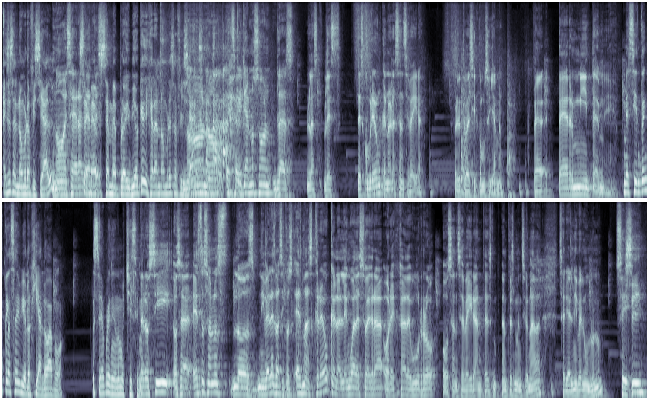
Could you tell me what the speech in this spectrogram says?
Ese es el nombre oficial. No, ese era el se de me, antes. se me prohibió que dijera nombres oficiales. No, no, es que ya no son las, las, les descubrieron que no era Sanseveira. Pero yo te voy a decir cómo se llaman. Per- permíteme. Me siento en clase de biología, lo amo. Estoy aprendiendo muchísimo. Pero sí, o sea, estos son los, los niveles básicos. Es más, creo que la lengua de suegra, oreja de burro o Sanseveira antes, antes mencionada sería el nivel 1, ¿no? Sí. Sí,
